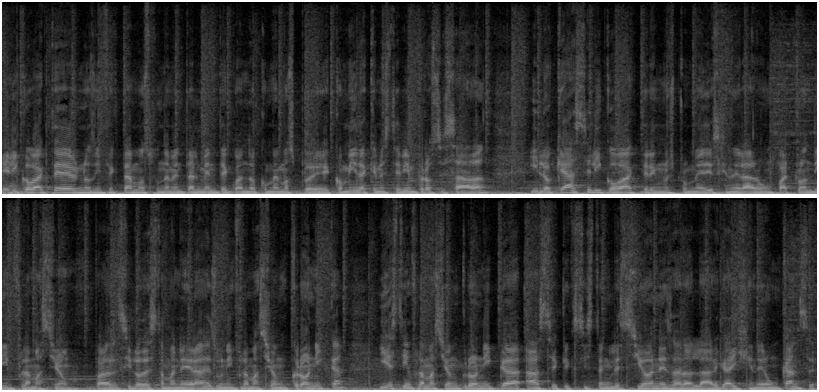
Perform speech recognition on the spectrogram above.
Helicobacter nos infectamos fundamentalmente cuando comemos eh, comida que no esté bien procesada y lo que hace Helicobacter en nuestro medio es generar un patrón de inflamación. Para decirlo de esta manera, es una inflamación crónica y esta inflamación crónica hace que existan lesiones a la larga y genera un cáncer.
